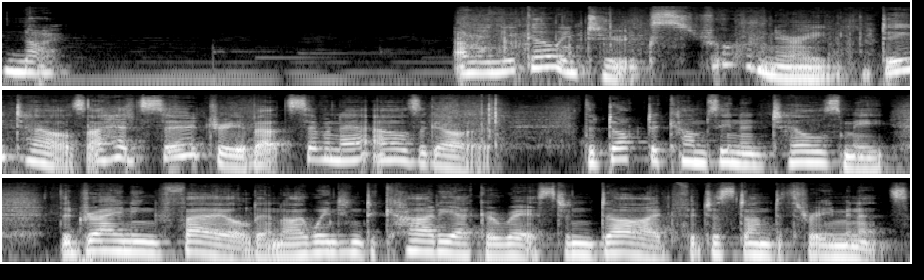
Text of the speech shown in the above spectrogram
No. I mean, you go into extraordinary details. I had surgery about seven hours ago. The doctor comes in and tells me the draining failed and I went into cardiac arrest and died for just under three minutes.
